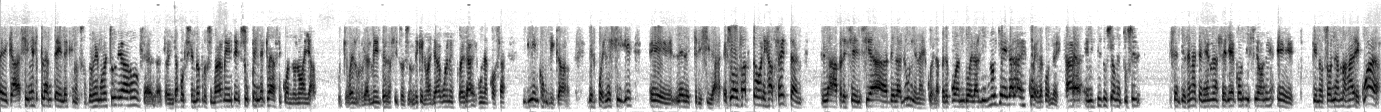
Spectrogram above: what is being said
de cada 100 planteles que nosotros hemos estudiado, o sea, el 30% aproximadamente, suspende clases cuando no hay agua porque bueno, realmente la situación de que no haya agua en la escuela es una cosa bien complicada. Después le sigue eh, la electricidad. Esos dos factores afectan la presencia del alumno en la escuela, pero cuando el alumno llega a la escuela, cuando está en la institución, entonces se empiezan a tener una serie de condiciones eh, que no son las más adecuadas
